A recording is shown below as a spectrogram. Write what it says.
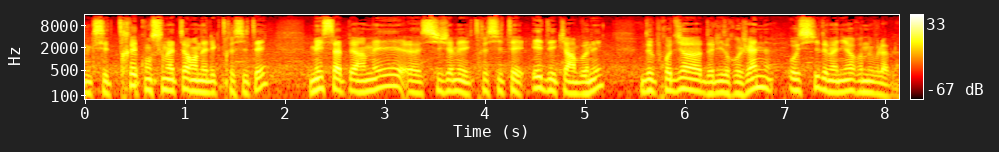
Donc c'est très consommateur en électricité, mais ça permet, euh, si jamais l'électricité est décarbonée, de produire de l'hydrogène aussi de manière renouvelable.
